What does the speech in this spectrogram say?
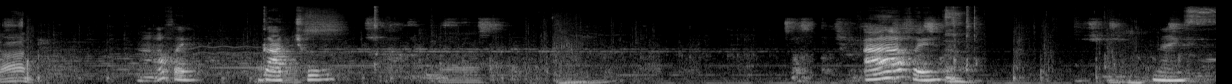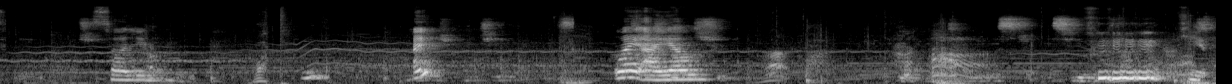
Yan. Ah, okay. Got you. Ah, okay. Nice. Solid. what? Ay! Why ayaw? Cute.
